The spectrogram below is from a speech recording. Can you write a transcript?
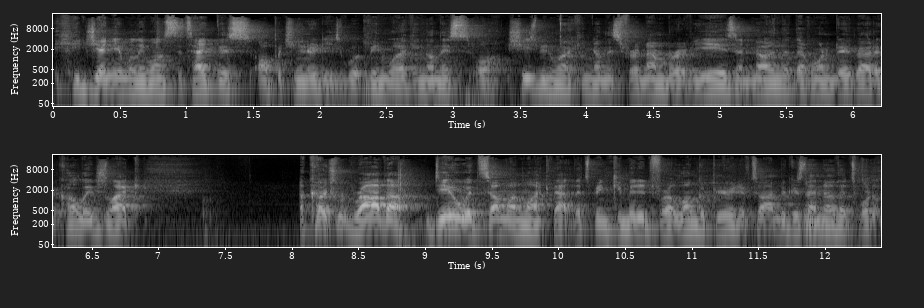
He genuinely wants to take this opportunity. He's been working on this, or she's been working on this for a number of years, and known that they've wanted to go to college. Like, a coach would rather deal with someone like that that's been committed for a longer period of time because they know that's what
